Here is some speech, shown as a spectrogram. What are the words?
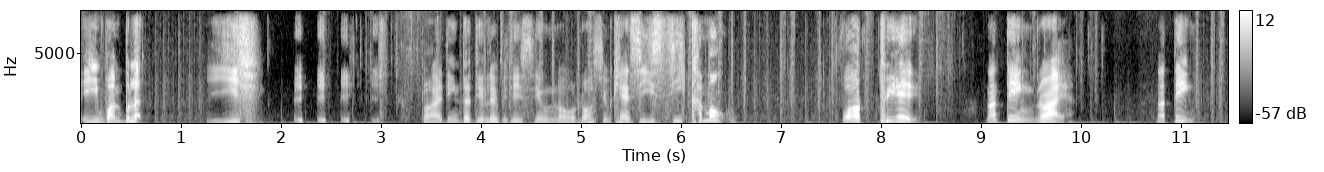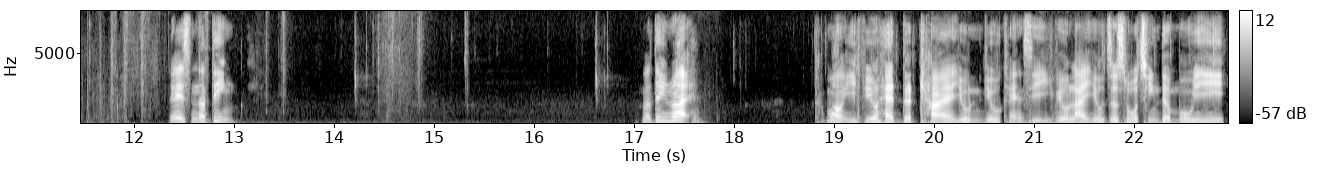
Hey, one bullet. Yeesh. but I think the durability still no loss. You can see, see, come on. 438. Nothing, right? Nothing. There is nothing. Nothing right. Come on, if you had the time, you you can see. If you like, you just watching the movie,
